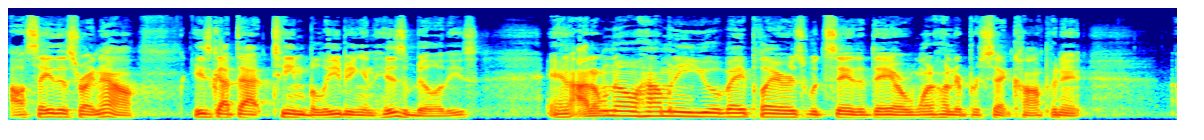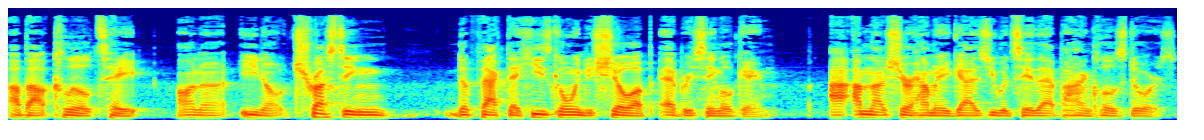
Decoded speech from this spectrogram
I'll say this right now. He's got that team believing in his abilities. And I don't know how many U of A players would say that they are 100% confident about Khalil Tate on a, you know, trusting the fact that he's going to show up every single game. I, am not sure how many guys you would say that behind closed doors.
